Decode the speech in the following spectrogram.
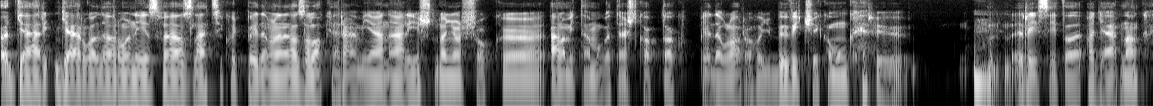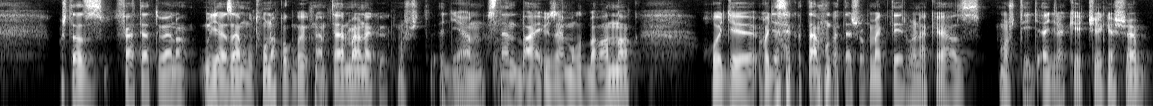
A gyár, gyár oldalról nézve az látszik, hogy például az alakerámiánál is nagyon sok állami támogatást kaptak, például arra, hogy bővítsék a munkaerő részét a, a gyárnak. Most az feltetően, ugye az elmúlt hónapokban ők nem termelnek, ők most egy ilyen standby üzemmódban vannak, hogy, hogy ezek a támogatások megtérülnek-e, az most így egyre kétségesebb.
